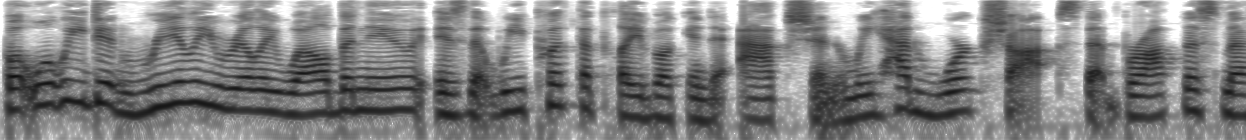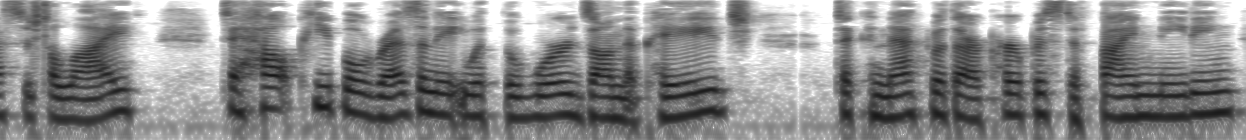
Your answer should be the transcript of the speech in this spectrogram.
But what we did really, really well, Banoo, is that we put the playbook into action and we had workshops that brought this message to life to help people resonate with the words on the page, to connect with our purpose, to find meaning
